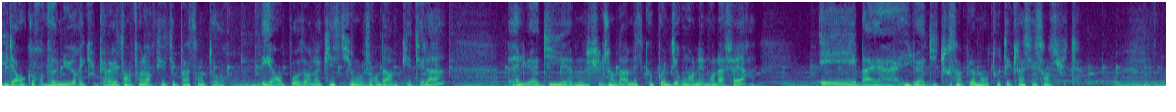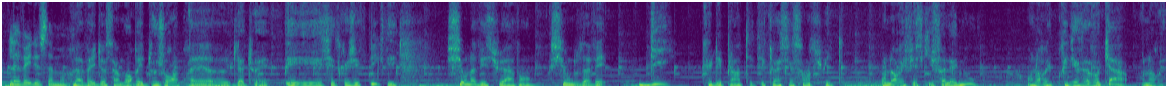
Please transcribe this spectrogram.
il est encore venu récupérer les enfants alors que c'était pas son tour. Et en posant la question au gendarme qui était là, elle lui a dit euh, Monsieur le gendarme, est-ce que vous pouvez me dire où en est mon affaire? Et bah, il lui a dit tout simplement tout est classé sans suite La veille de sa mort. la veille de sa mort et deux jours après, euh, il la tué. Et c'est ce que j'explique. Si on avait su avant, si on nous avait dit que les plaintes étaient classées sans suite, on aurait fait ce qu'il fallait nous. On aurait pris des avocats. On aurait.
